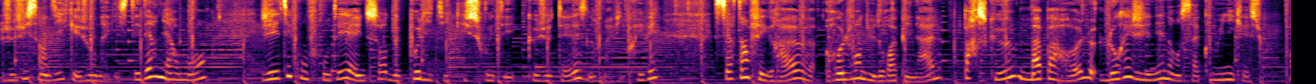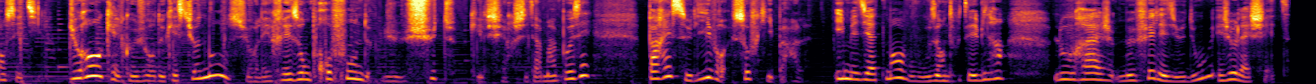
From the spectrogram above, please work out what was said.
je suis syndic et journaliste et dernièrement, j'ai été confrontée à une sorte de politique qui souhaitait que je taise dans ma vie privée certains faits graves relevant du droit pénal parce que ma parole l'aurait gêné dans sa communication, pensait-il. Durant quelques jours de questionnement sur les raisons profondes du chute qu'il cherchait à m'imposer, paraît ce livre Sauf qui parle. Immédiatement, vous vous en doutez bien, l'ouvrage me fait les yeux doux et je l'achète.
